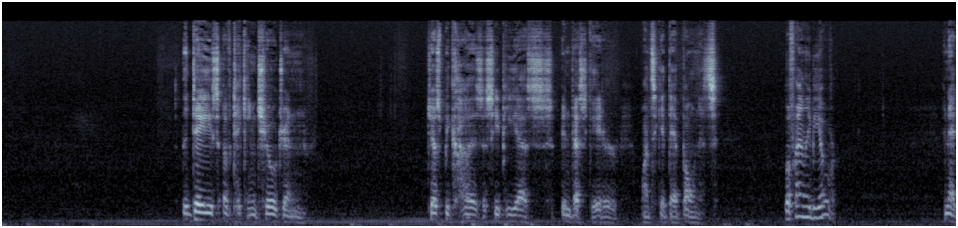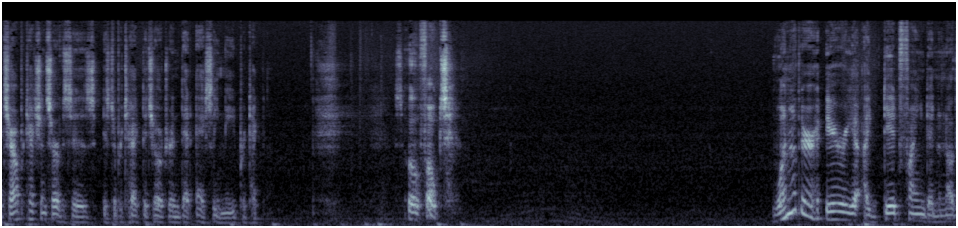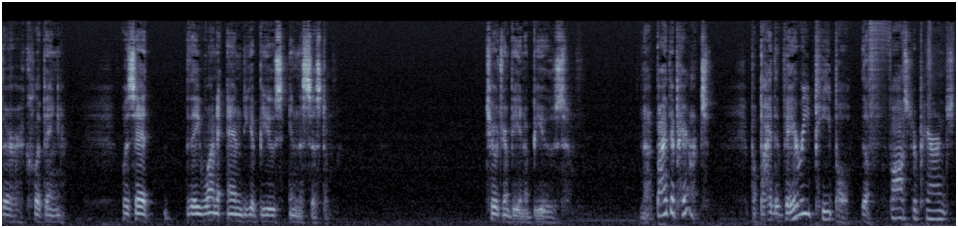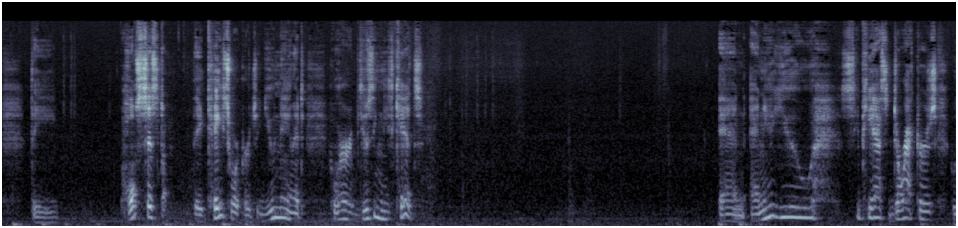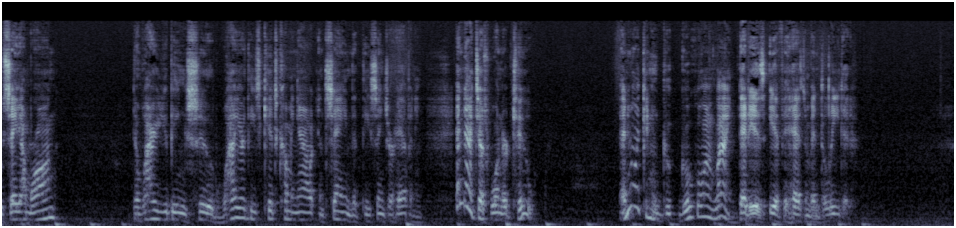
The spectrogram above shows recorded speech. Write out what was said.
The days of taking children just because a CPS investigator wants to get that bonus will finally be over and that Child Protection Services is to protect the children that actually need protecting. So, folks, one other area I did find in another clipping was that they want to end the abuse in the system. Children being abused, not by their parents, but by the very people, the foster parents, the whole system, the caseworkers, you name it, who are abusing these kids. And any of you CPS directors who say I'm wrong, then why are you being sued? Why are these kids coming out and saying that these things are happening? And not just one or two. Anyone can Google online. That is, if it hasn't been deleted.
